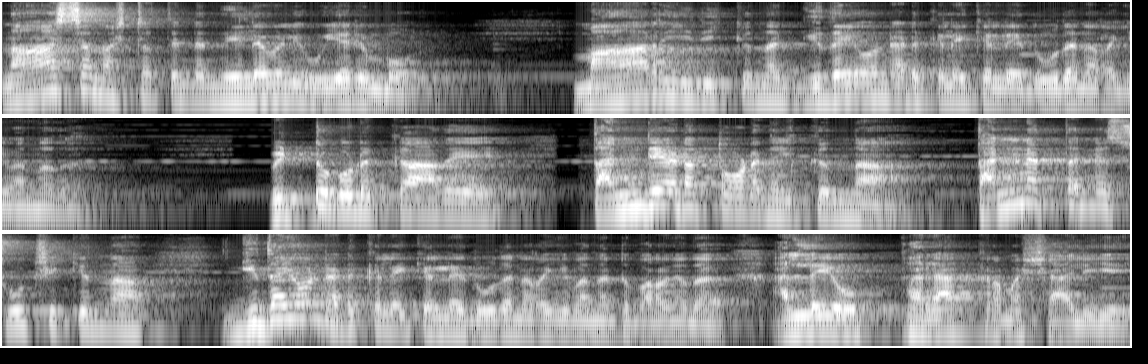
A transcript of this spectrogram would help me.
നാശനഷ്ടത്തിന്റെ നിലവിളി ഉയരുമ്പോൾ മാറിയിരിക്കുന്ന ഗിതയോന്റെ അടുക്കലേക്കല്ലേ ദൂതൻ ഇറങ്ങി വന്നത്? വിട്ടുകൊടുക്കാതെ തന്റെ ഇടത്തോടെ നിൽക്കുന്ന തന്നെ തന്നെ സൂക്ഷിക്കുന്ന ഗിതയോന്റെ അടുക്കലേക്കല്ലേ ദൂതൻ ഇറങ്ങി വന്നിട്ട് പറഞ്ഞത്? അല്ലയോ പരാക്രമശാലിയെ.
